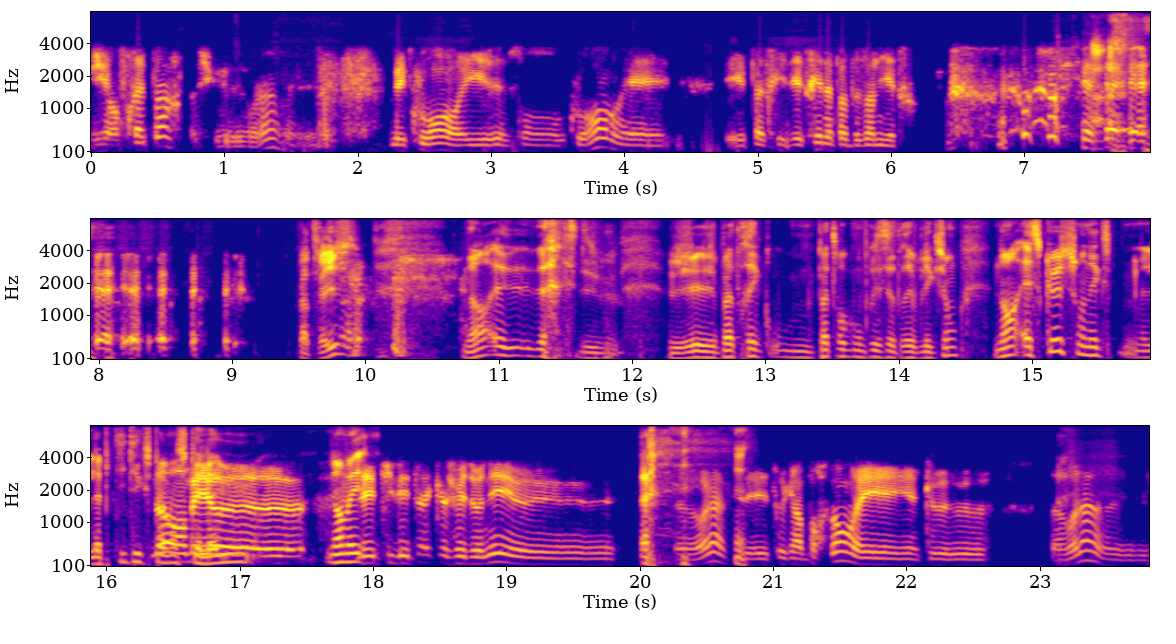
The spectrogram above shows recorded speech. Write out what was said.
j'en ferai part parce que voilà, euh, mes courants ils sont au courant et, et Patrice Détré n'a pas besoin d'y être. Patrice Non, euh, j'ai pas très pas trop compris cette réflexion. Non, est-ce que son la petite expérience qu'elle a eue euh, Non, mais- les petits détails que je vais donner, euh, euh, voilà, c'est des trucs importants et que, ben voilà, euh,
